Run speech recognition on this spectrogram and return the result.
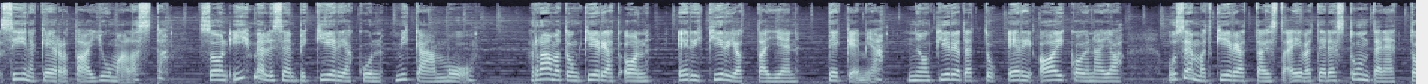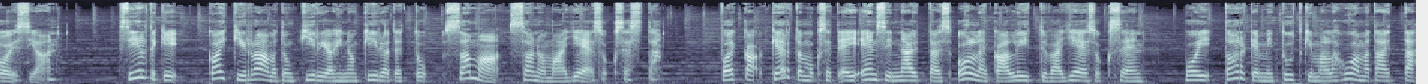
siinä kerrotaan Jumalasta. Se on ihmeellisempi kirja kuin mikään muu. Raamatun kirjat on eri kirjoittajien tekemiä. Ne on kirjoitettu eri aikoina ja useimmat kirjoittajista eivät edes tunteneet toisiaan. Siltikin kaikkiin raamatun kirjoihin on kirjoitettu samaa sanomaa Jeesuksesta. Vaikka kertomukset ei ensin näyttäisi ollenkaan liittyvää Jeesukseen, voi tarkemmin tutkimalla huomata, että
